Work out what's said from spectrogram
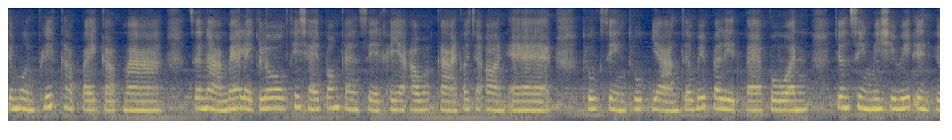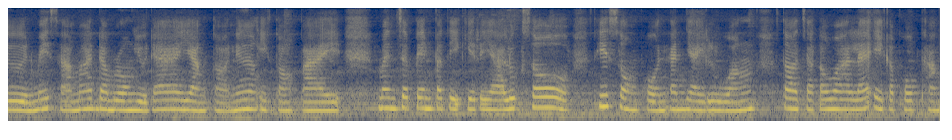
จะหมุนพลิกกลับไปกลับมา สนามแม่เหล็กโลกที่ใช้ป้องกันเศษขยะอวกาศก็จะอ่อนแอ ทุกสิ่งทุกอย่างจะวิปริตแปรปรวน จนสิ่งมีชีวิตอื่นๆ ไม่สามารถดำรงอยู่ได้อย่างต่อเนื่องอีกต่อไป มันจะเป็นปฏิกิริยาลูกโซ่ที่ส่งผลอันใหญ่หลวง ต่อจักรวาลและเอกภพทั้ง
